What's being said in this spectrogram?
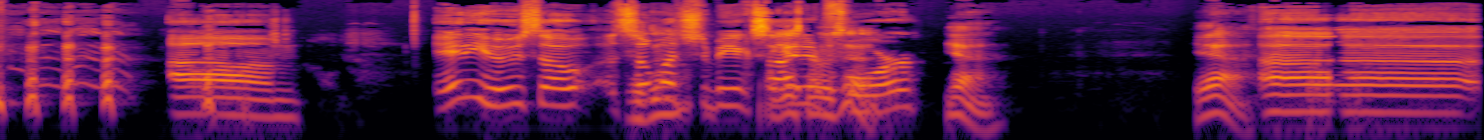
um anywho, so so much to be excited was it. for. yeah. Yeah. Uh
